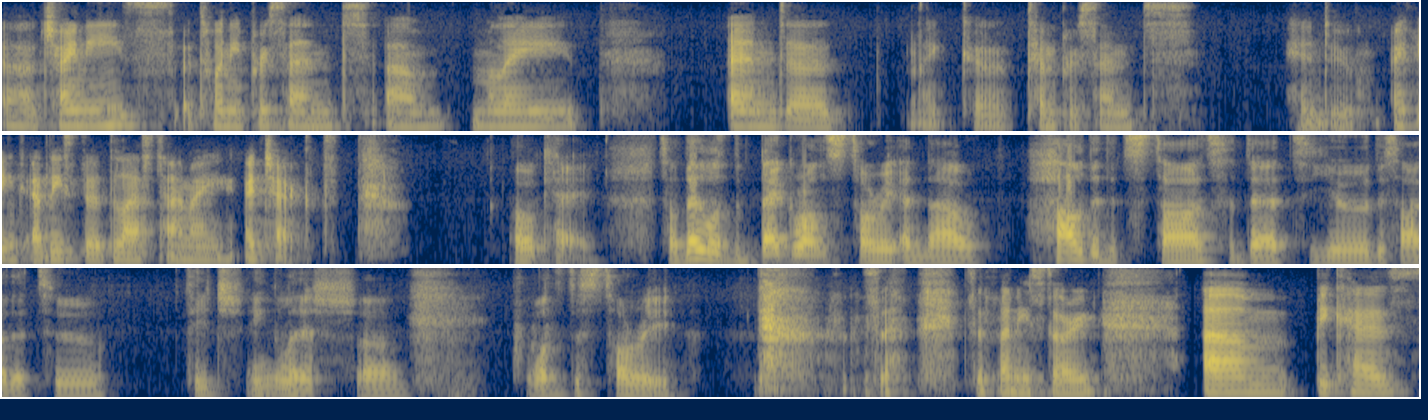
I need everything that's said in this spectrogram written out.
uh, Chinese, 20% um, Malay, and uh, like uh, 10% Hindu. I think at least the, the last time I, I checked. Okay, so that was the background story, and now how did it start that you decided to teach English? Um, What's the story? it's, a, it's a funny story. Um, because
